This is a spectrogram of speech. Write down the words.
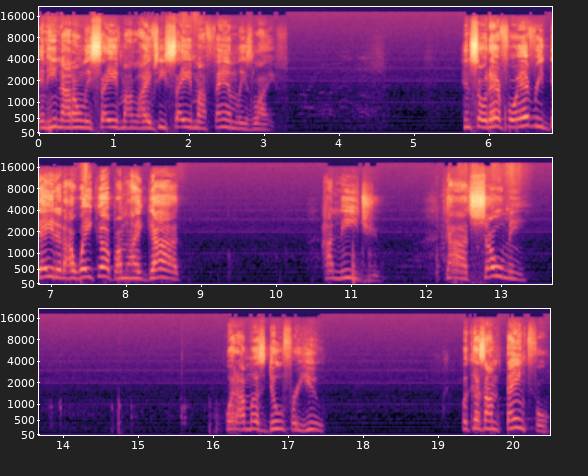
And He not only saved my life, He saved my family's life. And so, therefore, every day that I wake up, I'm like, God, I need you. God, show me what I must do for you. Because I'm thankful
